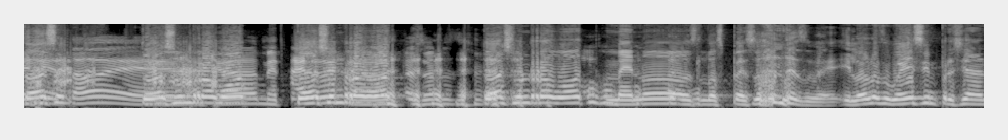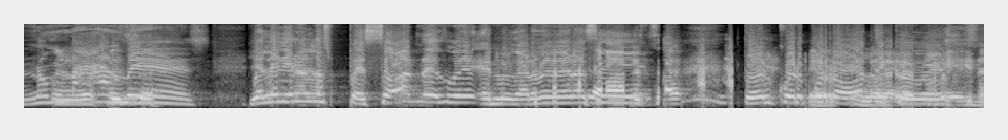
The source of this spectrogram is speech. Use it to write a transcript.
todo es un- todo de- todo es un robot, metal, todo es un robot. Todo es un robot menos los pezones, güey. Y luego los güeyes se impresionan, no Pero mames. Ya le dieron los pezones, güey. En lugar de ver así Ah, todo el cuerpo robótico, güey. Eso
